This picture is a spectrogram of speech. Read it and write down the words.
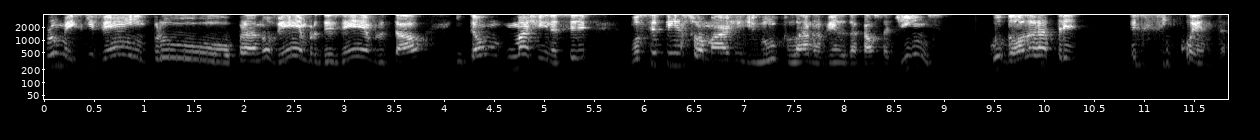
para o mês que vem, para novembro, dezembro e tal. Então, imagina, se você tem a sua margem de lucro lá na venda da calça jeans, o dólar a 3,50.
